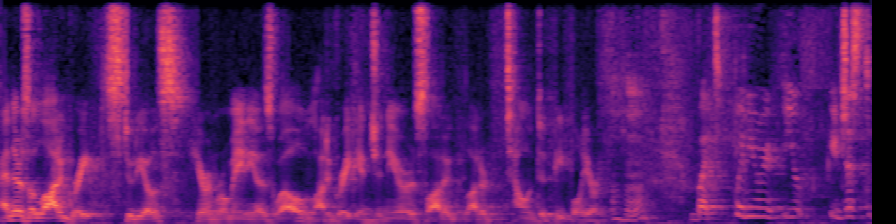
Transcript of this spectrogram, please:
And there's a lot of great studios here in Romania as well. A lot of great engineers, a lot of, a lot of talented people here. But when you you you just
